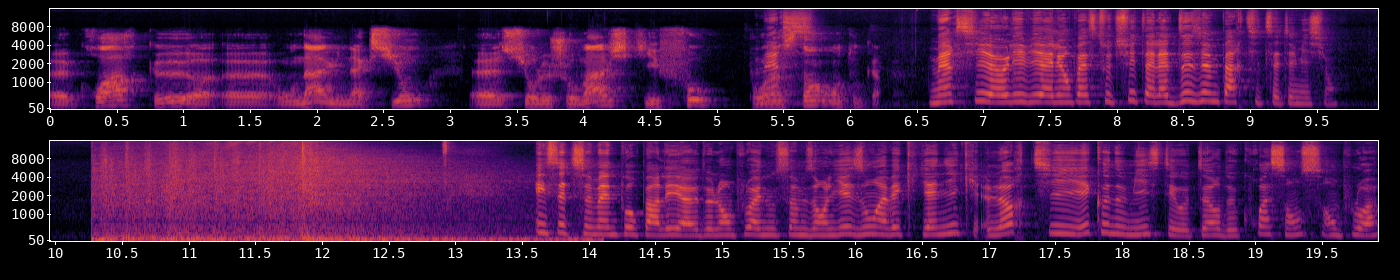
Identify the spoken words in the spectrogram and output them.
euh, croire qu'on euh, a une action sur le chômage qui est faux, pour l'instant en tout cas. Merci Olivier. Allez, on passe tout de suite à la deuxième partie de cette émission. Et cette semaine, pour parler de l'emploi, nous sommes en liaison avec Yannick Lorty, économiste et auteur de Croissance, Emploi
